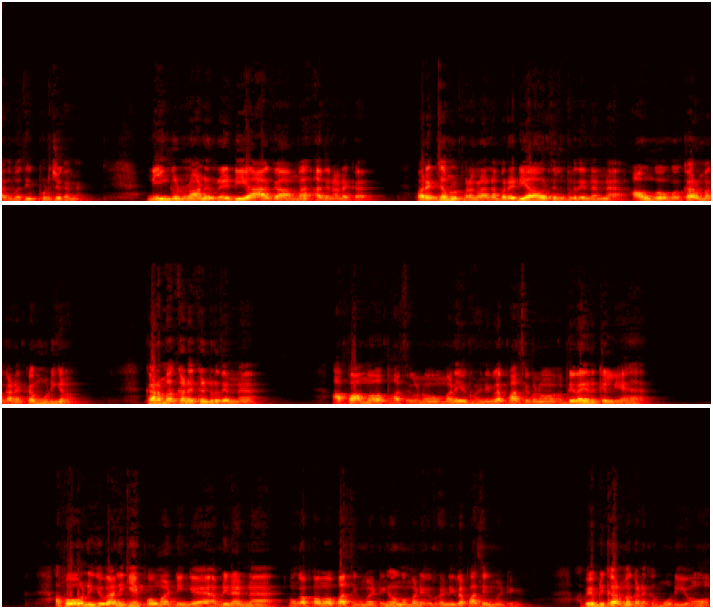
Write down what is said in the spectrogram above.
அது பற்றி புரிஞ்சுக்கோங்க. நீங்களும் நானும் ரெடி ஆகாமல் அது நடக்காது. ஃபார் எக்ஸாம்பிள் பாருங்களேன் நம்ம ரெடி ஆகுறதுன்றது என்னென்ன? அவங்கவுங்க கர்ம கணக்கை முடிக்கணும். கர்ம கணக்குன்றது என்ன? அப்பா அம்மாவை பார்த்துக்கணும் மனைவி குழந்தைங்கள பார்த்துக்கணும் அப்படிலாம் இருக்கு இல்லையா? அப்போது நீங்கள் வேலைக்கே போக மாட்டீங்க அப்படின்னா என்ன? உங்கள் அப்பா அம்மாவை பார்த்துக்க மாட்டீங்க உங்கள் மனைவி குழந்தைங்கள பார்த்துக்க மாட்டீங்க. அப்போ எப்படி கர்ம கணக்கு முடியும்?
